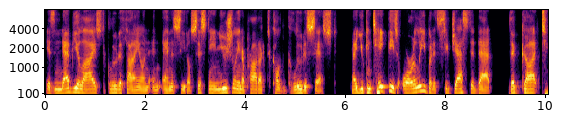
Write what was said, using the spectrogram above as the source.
is nebulized glutathione and N-acetylcysteine, usually in a product called Glutacyst. Now, you can take these orally, but it's suggested that the gut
